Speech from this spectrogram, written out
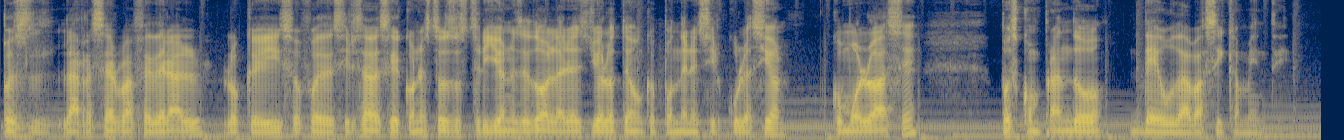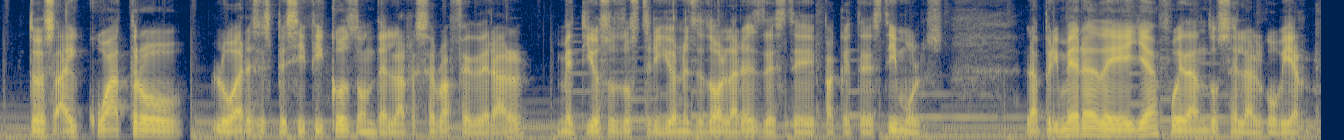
pues la Reserva Federal lo que hizo fue decir, sabes que con estos 2 trillones de dólares yo lo tengo que poner en circulación. ¿Cómo lo hace? Pues comprando deuda básicamente. Entonces hay cuatro lugares específicos donde la Reserva Federal metió esos dos trillones de dólares de este paquete de estímulos. La primera de ella fue dándosela al gobierno.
